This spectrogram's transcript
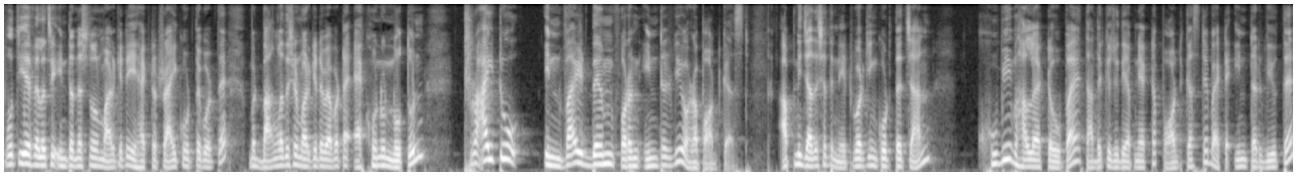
পচিয়ে ফেলেছে ইন্টারন্যাশনাল মার্কেটে এই হ্যাকটা ট্রাই করতে করতে বাট বাংলাদেশের মার্কেটে ব্যাপারটা এখনও নতুন। Try to invite them for an interview or a podcast আপনি যাদের সাথে নেটওয়ার্কিং করতে চান খুবই ভালো একটা উপায় তাদেরকে যদি আপনি একটা পডকাস্টে বা একটা ইন্টারভিউতে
